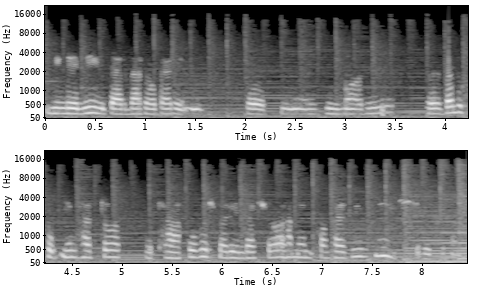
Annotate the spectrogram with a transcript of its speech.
ایمنی در برابر این بیماری. ولی خب این حتی تحققش برای این بچه ها هم امکان پذیر نیست. که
